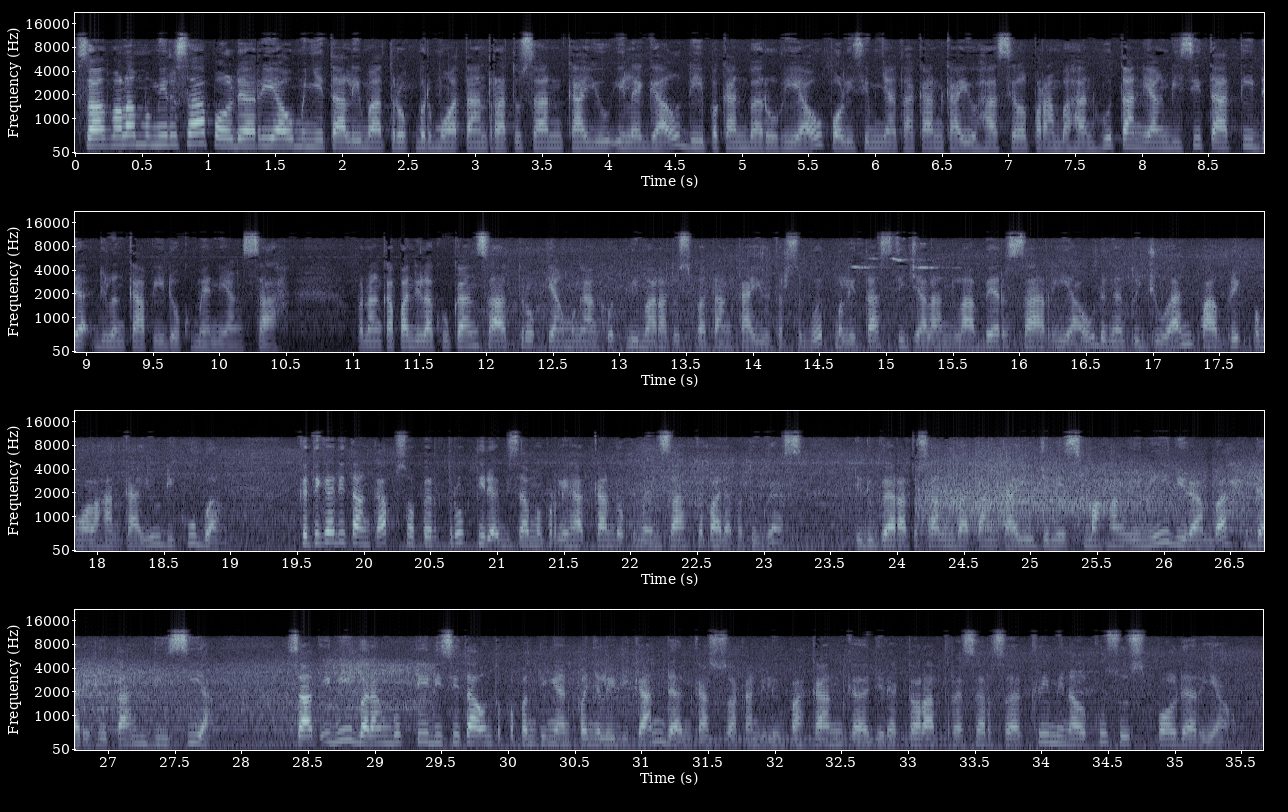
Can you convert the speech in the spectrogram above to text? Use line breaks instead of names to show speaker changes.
Selamat malam pemirsa, Polda Riau menyita lima truk bermuatan ratusan kayu ilegal di Pekanbaru Riau. Polisi menyatakan kayu hasil perambahan hutan yang disita tidak dilengkapi dokumen yang sah. Penangkapan dilakukan saat truk yang mengangkut 500 batang kayu tersebut melintas di Jalan Labersa Riau dengan tujuan pabrik pengolahan kayu di Kubang. Ketika ditangkap, sopir truk tidak bisa memperlihatkan dokumen sah kepada petugas. Diduga ratusan batang kayu jenis mahang ini dirambah dari hutan di Siak. Saat ini barang bukti disita untuk kepentingan penyelidikan dan kasus akan dilimpahkan ke Direktorat Reserse Kriminal Khusus Polda Riau.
